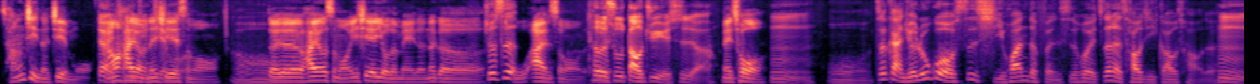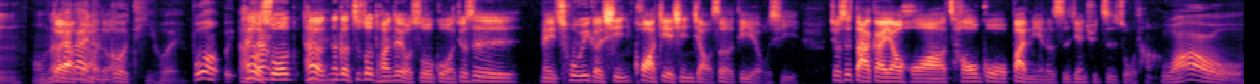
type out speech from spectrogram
场景的建模，对然后还有那些什么，哦，对对对，还有什么一些有的没的那个就是图案什么的特，殊道具也是啊。没错，嗯哦，这感觉如果是喜欢的粉丝会真的超级高潮的，嗯，哦，那大概能够体会。不过他有说，他有嗯那个制作团队有说过，就是每出一个新跨界新角色的 DLC，就是大概要花超过半年的时间去制作它，哇哦，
